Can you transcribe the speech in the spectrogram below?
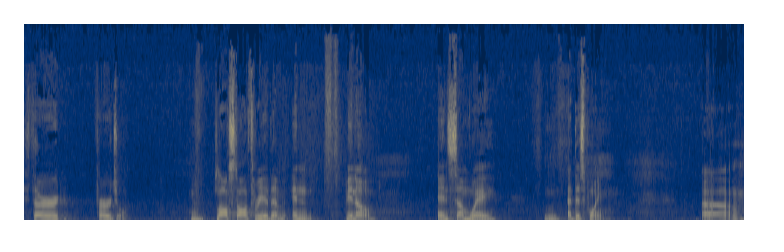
third, Virgil. Lost all three of them in, you know, in some way at this point. Um,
